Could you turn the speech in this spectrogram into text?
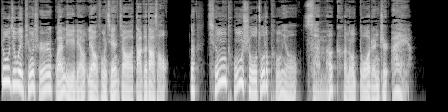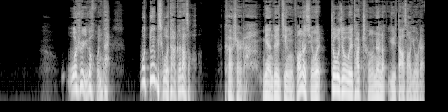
周九伟平时管李良、廖凤仙叫大哥大嫂，那情同手足的朋友怎么可能夺人之爱呀？我是一个混蛋，我对不起我大哥大嫂。可是的，面对警方的询问，周九伟他承认了与大嫂有染，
